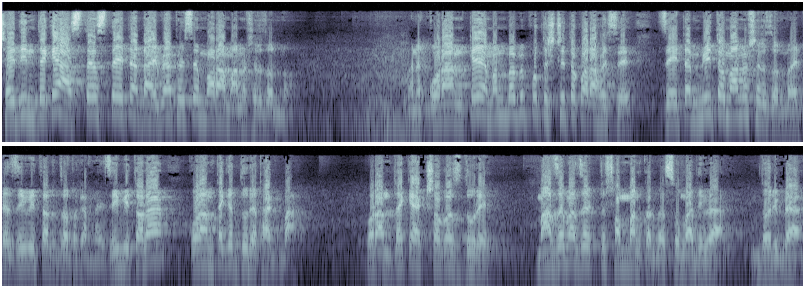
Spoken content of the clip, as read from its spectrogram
সেদিন থেকে আস্তে আস্তে এটা ডাইভার্ট হয়েছে মরা মানুষের জন্য। মানে কোরআনকে এমন ভাবে প্রতিষ্ঠিত করা হয়েছে যে এটা মৃত মানুষের জন্য, এটা জীবিতর দরকার নাই। জীবিতরা কোরআন থেকে দূরে থাকবা। কোরআন থেকে একশো গজ দূরে। মাঝে মাঝে একটু সম্মান করবে, সুমা দিবা, ধরিবা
